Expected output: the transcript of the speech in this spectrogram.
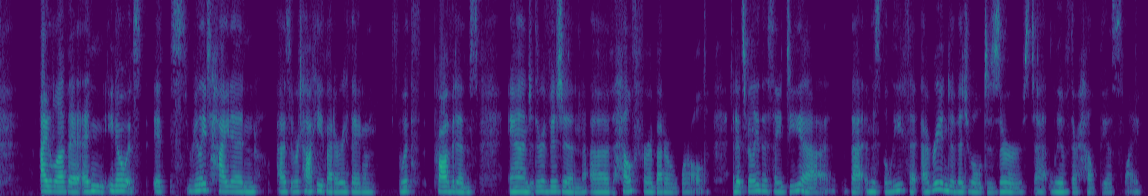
I love it. And you know, it's it's really tied in as we're talking about everything with Providence and their vision of health for a better world. And it's really this idea that and this belief that every individual deserves to live their healthiest life.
